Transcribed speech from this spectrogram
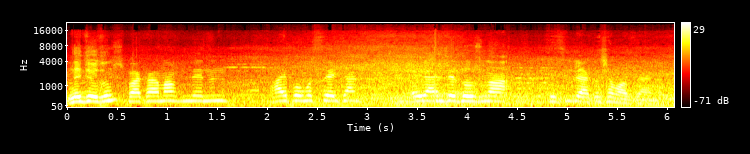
Ne diyordun? Süper kahraman filmlerinin hype olması gereken eğlence dozuna kesinlikle yaklaşamaz yani.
